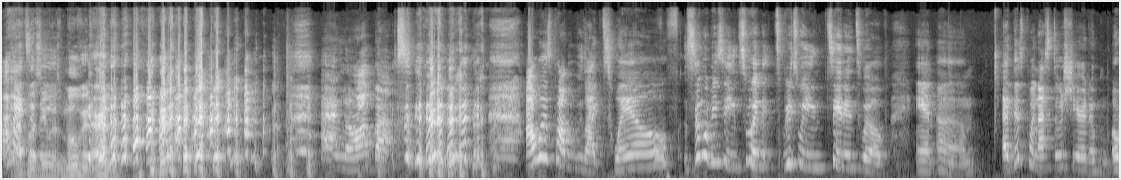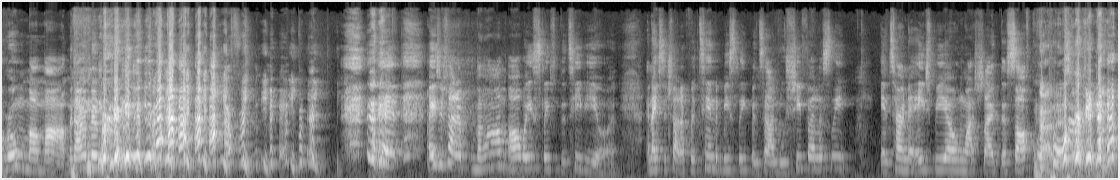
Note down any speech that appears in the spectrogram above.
I that had to pussy be- was moving early. I little box. I was probably like twelve, somewhere between twenty, between ten and twelve, and um. At this point, I still shared a, a room with my mom, and I remember, I remember I used to try to. My mom always sleeps with the TV on, and I used to try to pretend to be sleeping until I knew she fell asleep, and turn to HBO and watch like the softcore Nah, porn.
